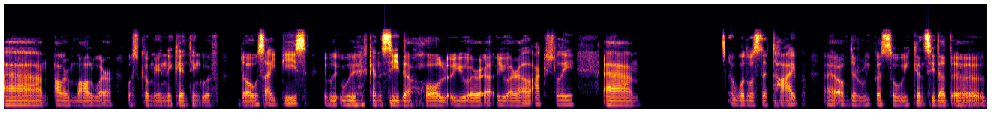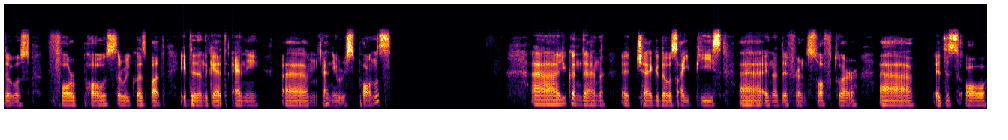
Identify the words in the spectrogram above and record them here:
um, our malware was communicating with those IPs. We, we can see the whole URL, URL actually. Um, what was the type uh, of the request? So we can see that uh, there was four posts request, but it didn't get any um, any response. Uh, you can then uh, check those IPs uh, in a different software. it is all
